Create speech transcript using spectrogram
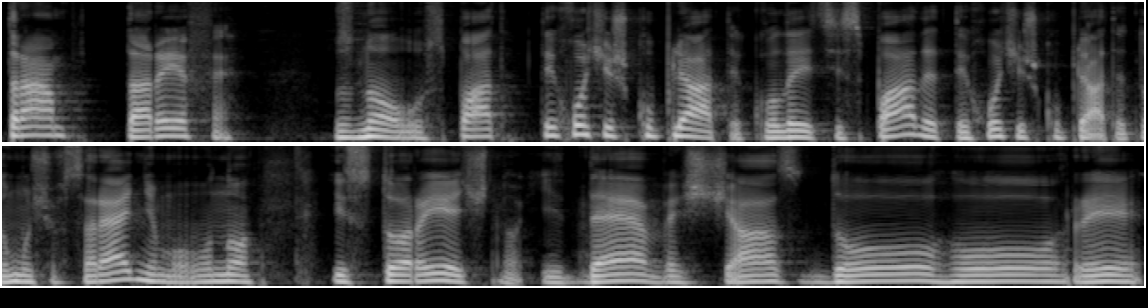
Трамп, тарифи, знову спад. Ти хочеш купляти, коли ці спади, ти хочеш купляти, тому що в середньому воно історично йде весь час до гори.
